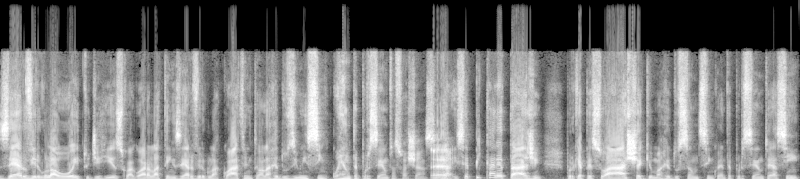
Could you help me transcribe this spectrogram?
0,8 de risco, agora ela tem 0,4, então ela reduziu em 50% a sua chance. É. Não, isso é picaretagem, porque a pessoa acha que uma redução de 50% é assim,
